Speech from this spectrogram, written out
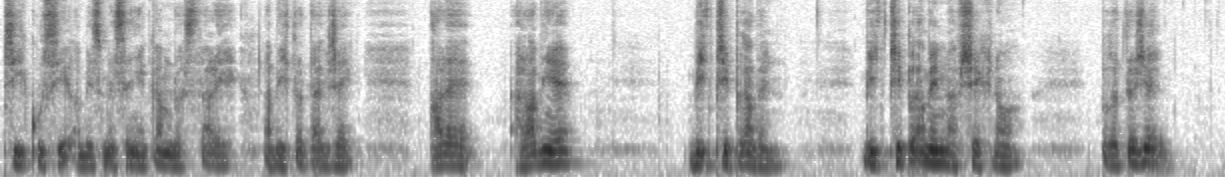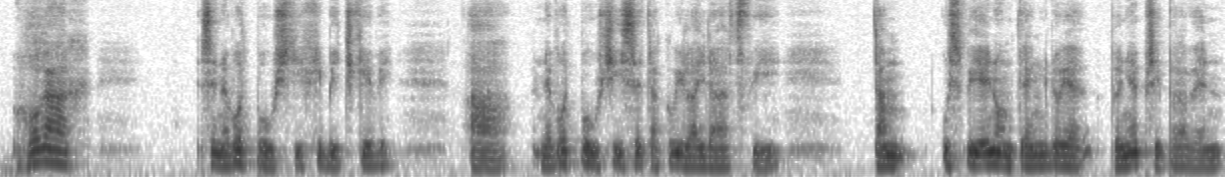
příkusy, aby jsme se někam dostali, abych to tak řekl. Ale hlavně být připraven. Být připraven na všechno, protože v horách se neodpouští chybičky a neodpouští se takový lajdáctví. Tam uspěje jenom ten, kdo je plně připraven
